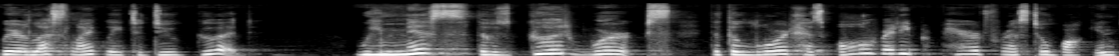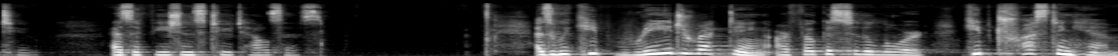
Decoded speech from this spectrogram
we are less likely to do good. We miss those good works that the Lord has already prepared for us to walk into, as Ephesians 2 tells us. As we keep redirecting our focus to the Lord, keep trusting Him,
